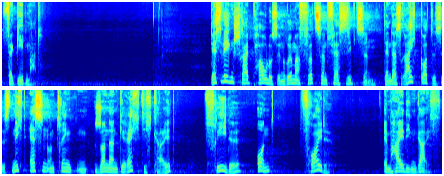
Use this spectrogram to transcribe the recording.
vergeben hat. Deswegen schreibt Paulus in Römer 14, Vers 17, denn das Reich Gottes ist nicht Essen und Trinken, sondern Gerechtigkeit, Friede und Freude im Heiligen Geist.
